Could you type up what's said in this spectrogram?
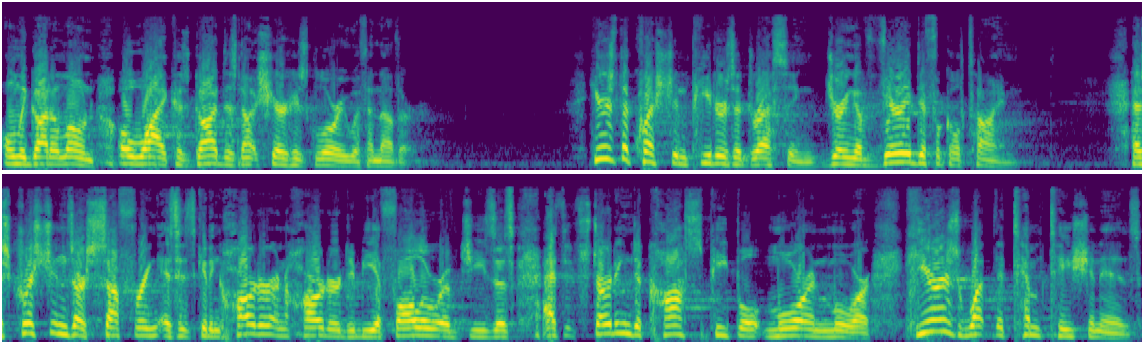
Only God alone. Oh, why? Because God does not share his glory with another. Here's the question Peter's addressing during a very difficult time. As Christians are suffering, as it's getting harder and harder to be a follower of Jesus, as it's starting to cost people more and more, here's what the temptation is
